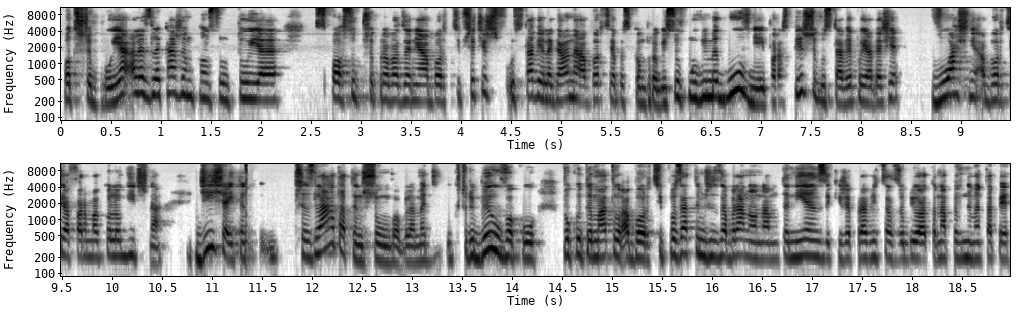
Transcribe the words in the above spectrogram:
potrzebuje, ale z lekarzem konsultuje sposób przeprowadzenia aborcji. Przecież w ustawie legalna aborcja bez kompromisów mówimy głównie i po raz pierwszy w ustawie pojawia się właśnie aborcja farmakologiczna. Dzisiaj, ten, przez lata ten szum w ogóle, który był wokół, wokół tematu aborcji, poza tym, że zabrano nam ten język i że prawica zrobiła to na pewnym etapie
